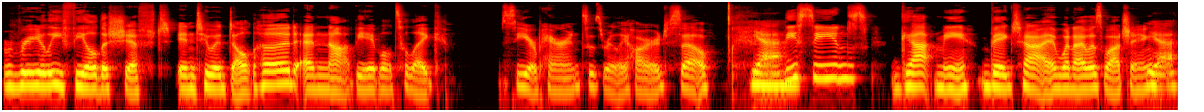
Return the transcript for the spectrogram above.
really feel the shift into adulthood and not be able to like see your parents is really hard. So Yeah. these scenes got me big time when I was watching. Yeah.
